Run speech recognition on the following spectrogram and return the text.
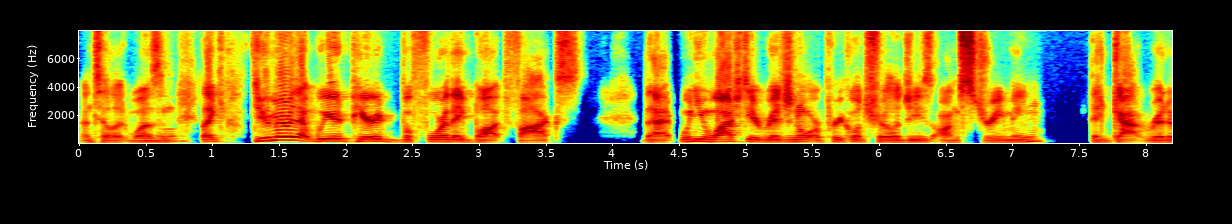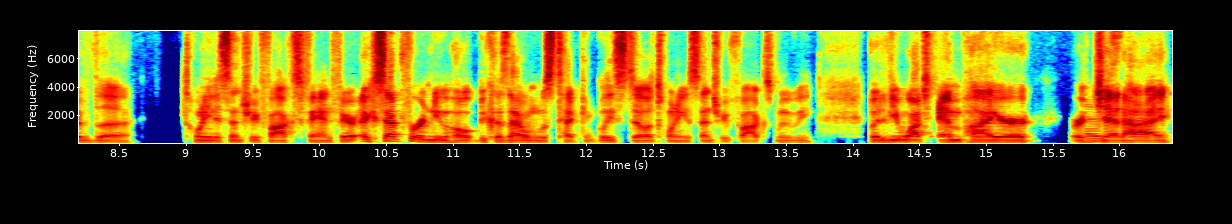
until it wasn't. Like, do you remember that weird period before they bought Fox that when you watch the original or prequel trilogies on streaming, they got rid of the 20th Century Fox fanfare, except for A New Hope, because that one was technically still a 20th Century Fox movie. But if you watch Empire or Jedi, that.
